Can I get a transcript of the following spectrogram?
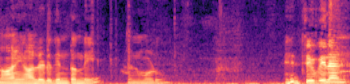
నాని ఆల్రెడీ తింటుంది రెండు మూడు. ఇది చూపినండి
